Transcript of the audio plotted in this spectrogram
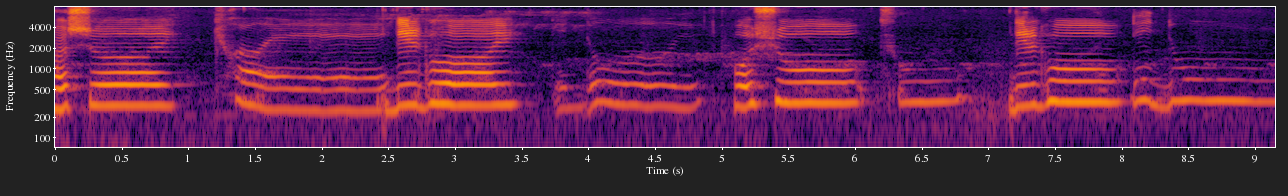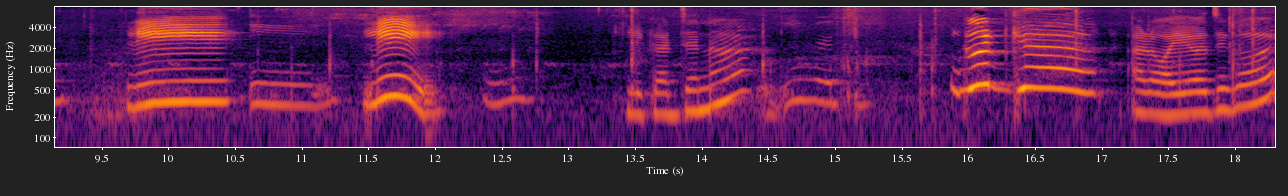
ছয় দীর্ঘই। ছু দীর্ঘ। রি। লি। লিকার যেন? Good girl. আর অয় অজগর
